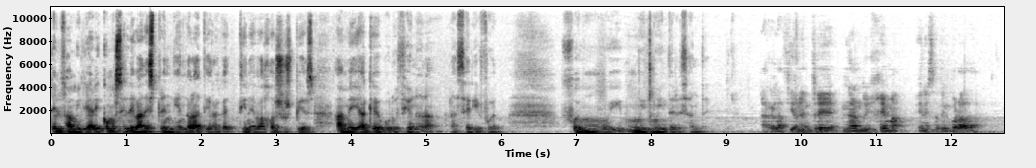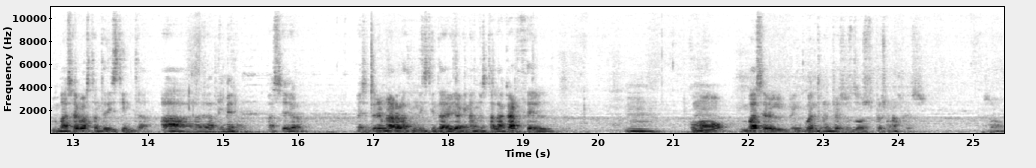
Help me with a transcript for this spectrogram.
del familiar y cómo se le va desprendiendo la tierra que tiene bajo sus pies a medida que evoluciona la, la serie. Fue, fue muy, muy, muy interesante. La relación entre Nando y Gema en esta temporada va a ser bastante distinta a la de la primera. Va a ser. Vais a tener una relación distinta debido a que Nando está en la cárcel. Mm, ¿Cómo va a ser el encuentro entre esos dos personajes? Eso-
